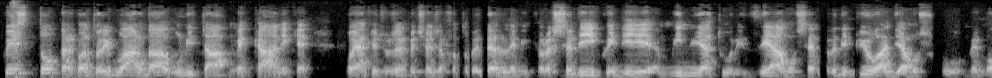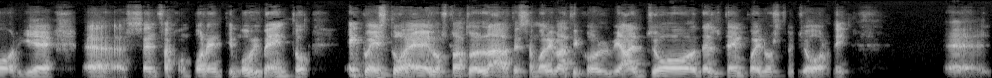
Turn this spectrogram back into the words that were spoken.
Questo per quanto riguarda unità meccaniche. Poi anche Giuseppe ci ha già fatto vedere le micro SD, quindi miniaturizziamo sempre di più, andiamo su memorie eh, senza componenti in movimento e questo è lo stato dell'arte. Siamo arrivati col viaggio del tempo ai nostri giorni. Eh,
